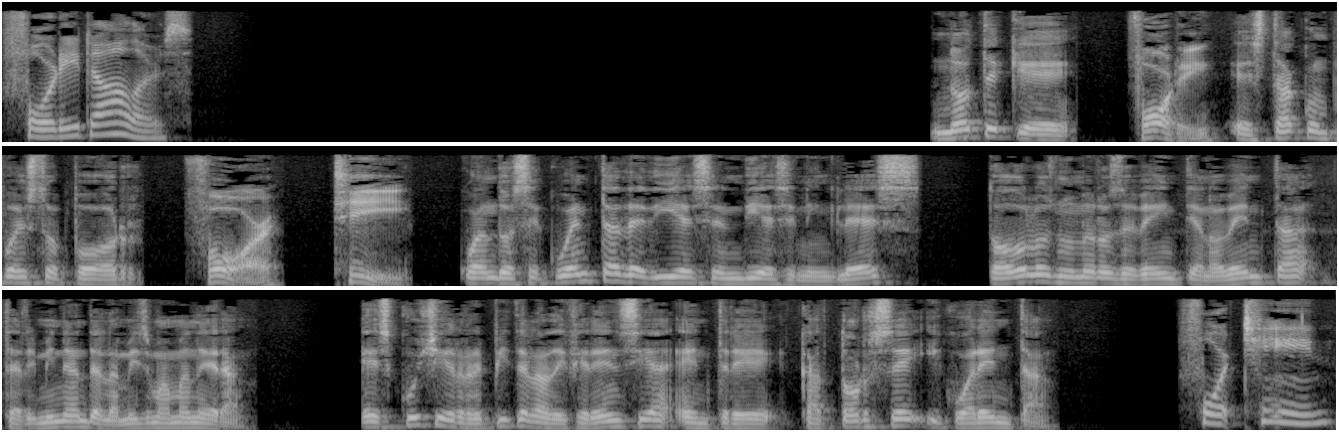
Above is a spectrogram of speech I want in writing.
Forty dollars. Note que 40 está compuesto por, for T. cuando se cuenta de 10 en 10 en inglés, todos los números de 20 a 90 terminan de la misma manera. Escuche y repite la diferencia entre 14 y 40. 14,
